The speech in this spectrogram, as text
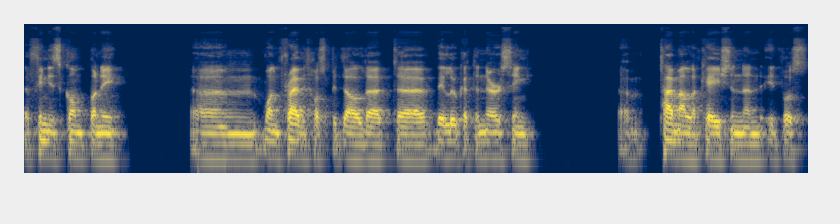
a Finnish company, um, one private hospital that uh, they look at the nursing um, time allocation and it was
